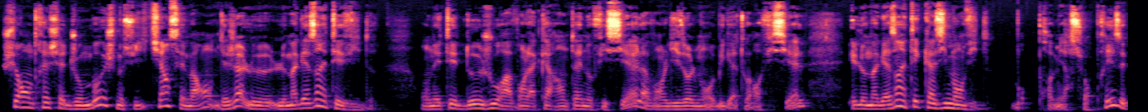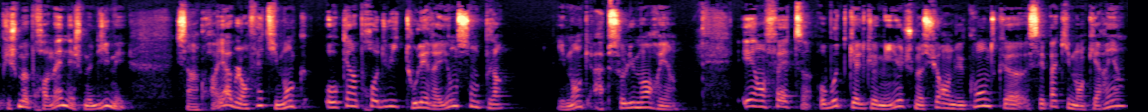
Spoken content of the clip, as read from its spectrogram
je suis rentré chez Jumbo et je me suis dit tiens c'est marrant. Déjà le, magasin était vide. On était deux jours avant la quarantaine officielle, avant l'isolement obligatoire officiel, et le magasin était quasiment vide. Bon, première surprise, et puis je me promène et je me dis, mais c'est incroyable, en fait, il manque aucun produit, tous les rayons sont pleins. Il manque absolument rien. Et en fait, au bout de quelques minutes, je me suis rendu compte que c'est pas qu'il manquait rien,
